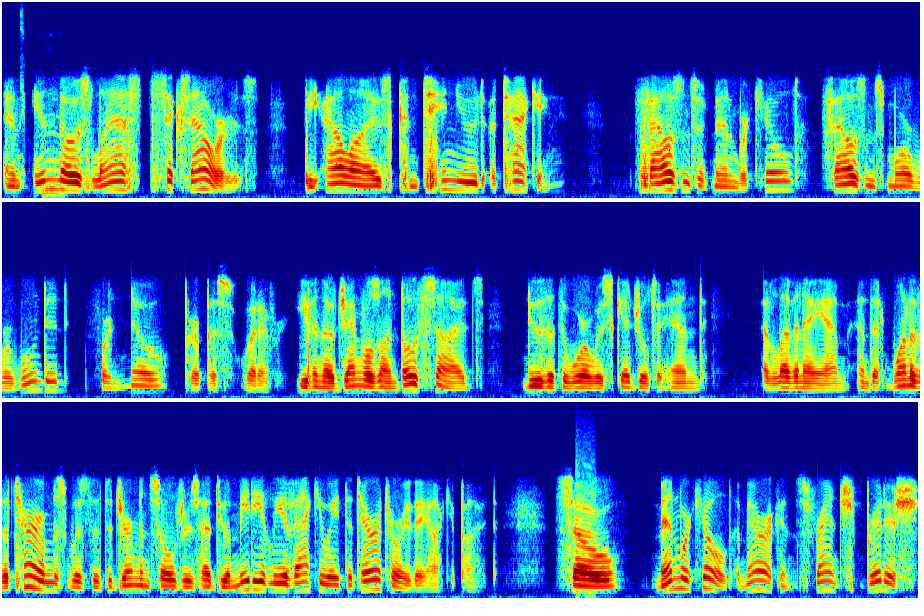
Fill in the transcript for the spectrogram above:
And in mm. those last six hours, the Allies continued attacking. Thousands of men were killed, thousands more were wounded for no purpose whatever even though generals on both sides knew that the war was scheduled to end at 11 a.m., and that one of the terms was that the German soldiers had to immediately evacuate the territory they occupied. So men were killed Americans, French, British,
